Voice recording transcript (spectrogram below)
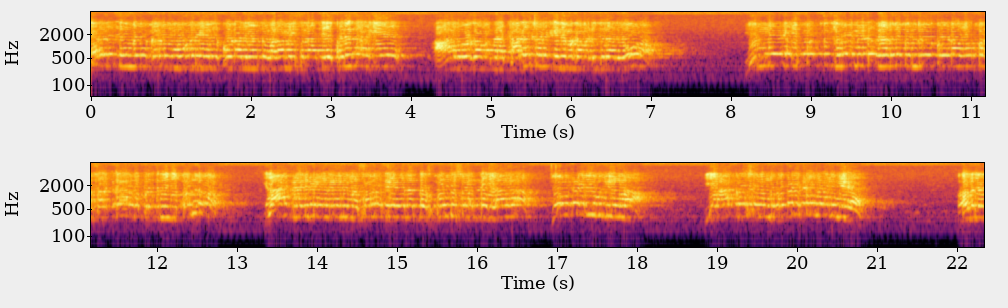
ಎರಡು ತಿಂಗಳು ಕಳೆ ಮೂರನೆಯಲ್ಲಿ ಕೂಡ ನೀವು ಒಳ ಮೀಸಲಾತಿಯ ಕುರಿತಾಗಿ ಆಯೋಗವನ್ನ ಕಾರ್ಯಾಚರಣೆಗೆ ನೇಮಕ ಮಾಡಿದ್ದೀರದು ಇನ್ನೂರ ಇಪ್ಪತ್ತು ಕಿಲೋಮೀಟರ್ ನಡೆದು ಬಂದರೂ ಕೂಡ ಒಬ್ಬ ಸರ್ಕಾರದ ಪ್ರತಿನಿಧಿ ಬಂದು ಯಾಕೆ ಇದೆ ನಿಮ್ಮ ಸಮಸ್ಯೆ ಏನಂತ ಸ್ಪಂದಿಸುವಂತ ಯಾವ ಜವಾಬ್ದಾರಿ ಇರುವುದಿಲ್ಲ. ಈ ಆಕ್ರೋಶ ನಮ್ಗೆ ಗೊತ್ತಾಗ್ತಾ ಇಲ್ಲ ನಿಮಗೆ. ಅಂದ್ರೆ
